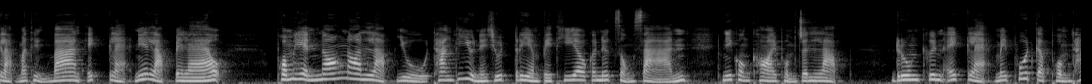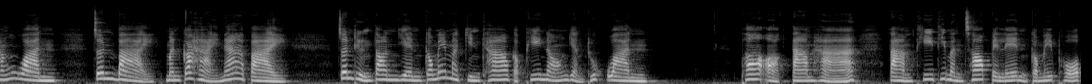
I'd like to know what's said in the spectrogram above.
กลับมาถึงบ้านไอ้แกละนี่หลับไปแล้วผมเห็นน้องนอนหลับอยู่ทั้งที่อยู่ในชุดเตรียมไปเที่ยวก็นึกสงสาร นี่คงคอยผมจนหลับ รุ่งขึ้นไอ้แกละไม่พูดกับผมทั้งวัน จนบ่ายมันก็หายหน้าไป จนถึงตอนเย็นก็ไม่มากินข้าวกับพี่น้องอย่างทุกวัน พ่อออกตามหาตามที่ที่มันชอบไปเล่นก็ไม่พบ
